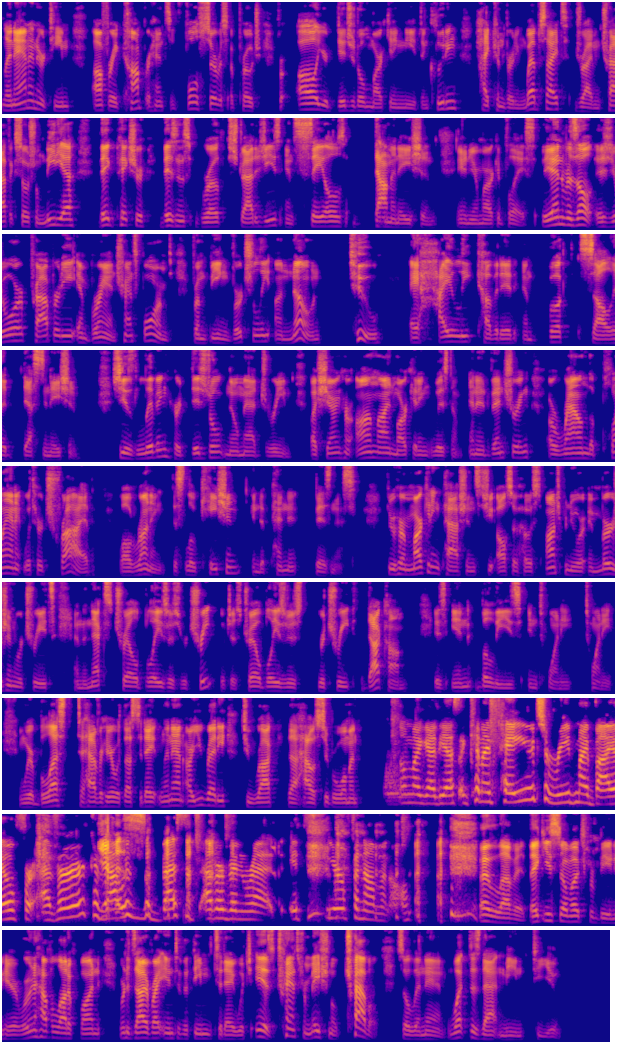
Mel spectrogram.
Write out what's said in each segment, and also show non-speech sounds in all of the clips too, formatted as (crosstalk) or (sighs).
Lynann and her team offer a comprehensive full service approach for all your digital marketing needs, including high converting websites, driving traffic, social media, big picture business growth strategies, and sales domination in your marketplace. The end result is your property and brand transformed from being virtually unknown to a highly coveted and booked solid destination. She is living her digital nomad dream by sharing her online marketing wisdom and adventuring around the planet with her tribe while running this location independent business. Through her marketing passions, she also hosts entrepreneur immersion retreats, and the next Trailblazers retreat, which is trailblazersretreat.com, is in Belize in 2020. And we're blessed to have her here with us today. Lynann, are you ready to rock the house, Superwoman? Oh my god, yes. And can I pay you to read my bio forever? Because yes. that was the best it's ever been read. It's you're phenomenal. (laughs) I love it. Thank you so much for being here. We're gonna have a lot of fun. We're gonna dive right into the theme today, which is transformational travel. So, Lynann, what does that mean to you?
